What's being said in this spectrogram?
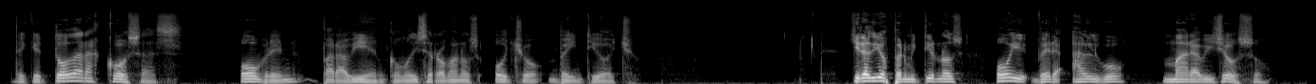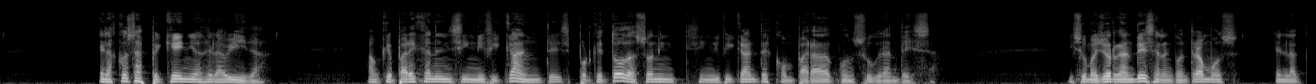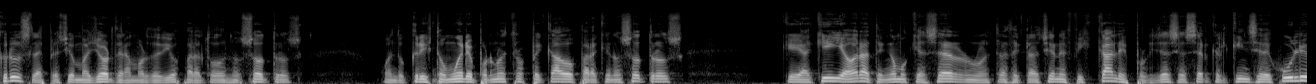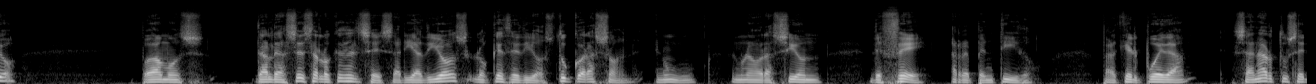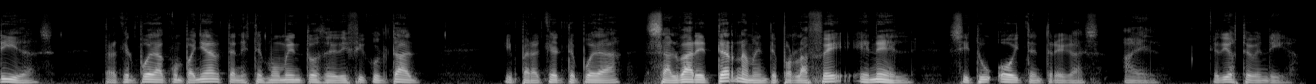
de que todas las cosas obren para bien, como dice Romanos 8, 28. Quiera Dios permitirnos hoy ver algo maravilloso en las cosas pequeñas de la vida, aunque parezcan insignificantes, porque todas son insignificantes comparadas con su grandeza. Y su mayor grandeza la encontramos en la cruz, la expresión mayor del amor de Dios para todos nosotros, cuando Cristo muere por nuestros pecados para que nosotros, que aquí y ahora tengamos que hacer nuestras declaraciones fiscales, porque ya se acerca el 15 de julio, podamos darle a César lo que es del César y a Dios lo que es de Dios, tu corazón, en, un, en una oración de fe arrepentido, para que Él pueda sanar tus heridas, para que Él pueda acompañarte en estos momentos de dificultad y para que Él te pueda salvar eternamente por la fe en Él, si tú hoy te entregas a Él. Que Dios te bendiga.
